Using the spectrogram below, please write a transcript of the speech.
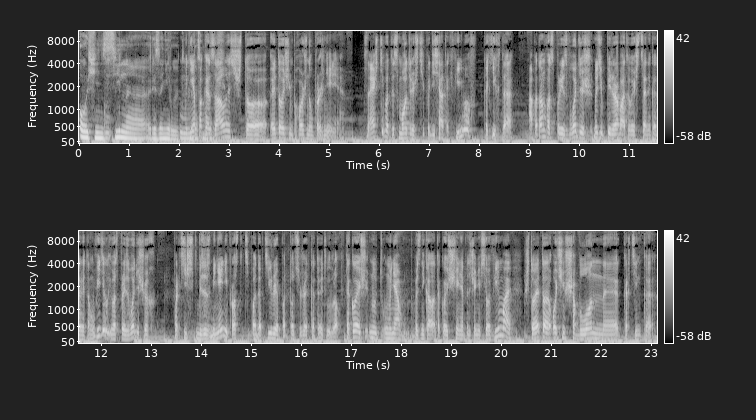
очень сильно резонирует. Мне показалось, что это очень похоже на упражнение. Знаешь, типа ты смотришь типа десяток фильмов каких-то, а потом воспроизводишь, ну типа перерабатываешь сцены, которые там увидел, и воспроизводишь их практически без изменений, просто типа адаптируя под тот сюжет, который ты выбрал. Такое, ну, у меня возникало такое ощущение на протяжении всего фильма, что это очень шаблонная картинка.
